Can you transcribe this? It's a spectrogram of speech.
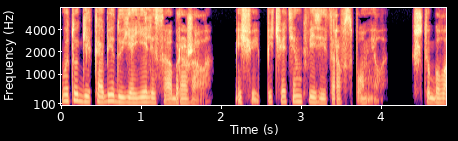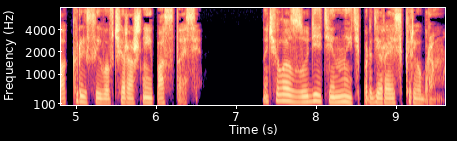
В итоге к обеду я еле соображала. Еще и печать инквизитора вспомнила, что была крысой во вчерашней ипостаси. Начала зудеть и ныть, продираясь к ребрам.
